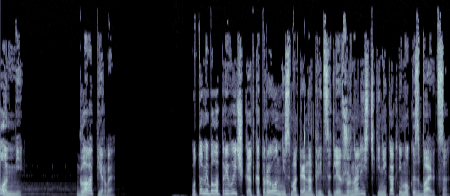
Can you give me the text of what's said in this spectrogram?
Томми. Глава первая. У Томми была привычка, от которой он, несмотря на 30 лет в журналистике, никак не мог избавиться.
